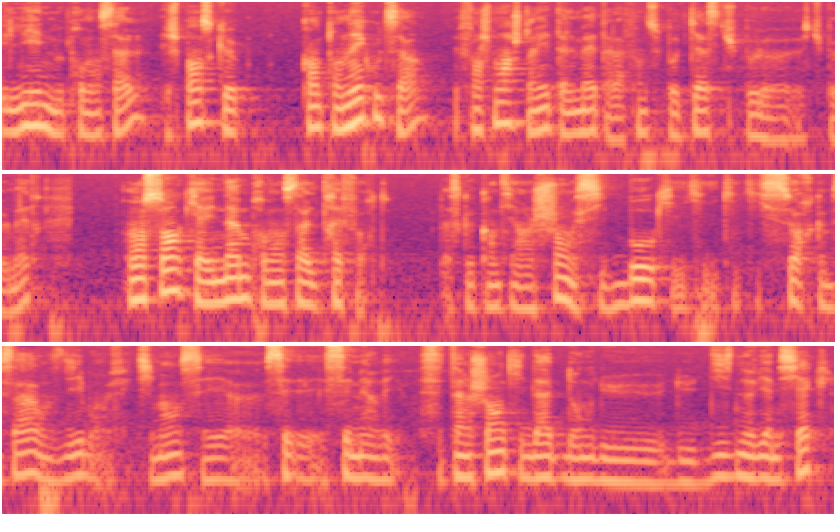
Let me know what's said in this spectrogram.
l'hymne provençal et je pense que quand on écoute ça, franchement, je t'invite à le mettre à la fin de ce podcast, tu peux le, tu peux le mettre on sent qu'il y a une âme provençale très forte. Parce que quand il y a un chant aussi beau qui, sort comme ça, on se dit, bon, effectivement, c'est euh, merveilleux. C'est un chant qui date donc du, 19e siècle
